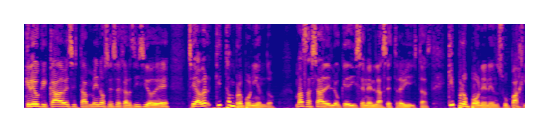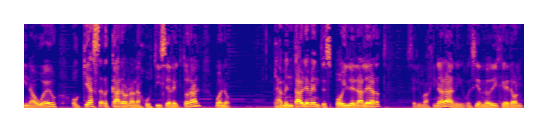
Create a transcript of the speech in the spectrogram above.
creo que cada vez está menos ese ejercicio de, che, a ver, ¿qué están proponiendo? Más allá de lo que dicen en las entrevistas, ¿qué proponen en su página web o qué acercaron a la justicia electoral? Bueno, lamentablemente, spoiler alert, se lo imaginarán y recién lo dijeron,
